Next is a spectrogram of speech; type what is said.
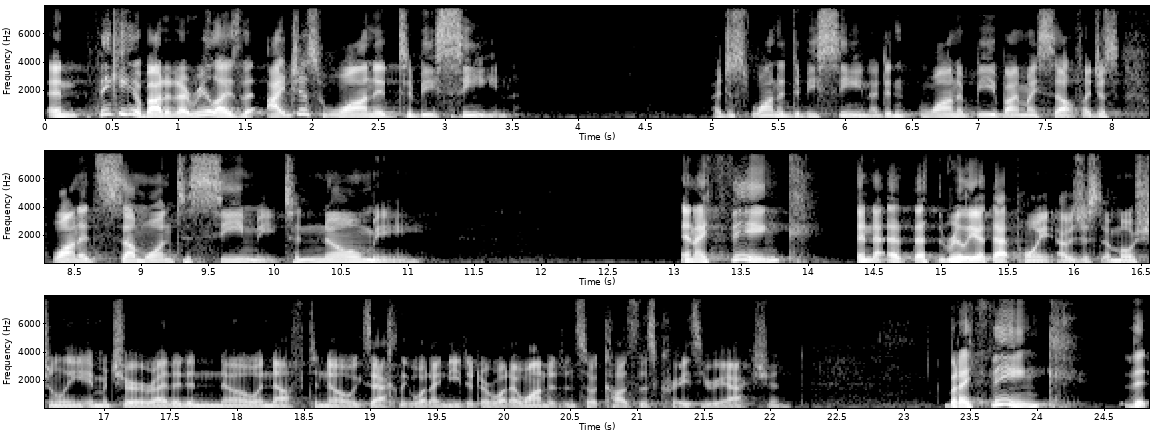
And thinking about it, I realized that I just wanted to be seen. I just wanted to be seen. I didn't want to be by myself. I just wanted someone to see me, to know me. And I think, and at, at, really at that point, I was just emotionally immature, right? I didn't know enough to know exactly what I needed or what I wanted, and so it caused this crazy reaction. But I think that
